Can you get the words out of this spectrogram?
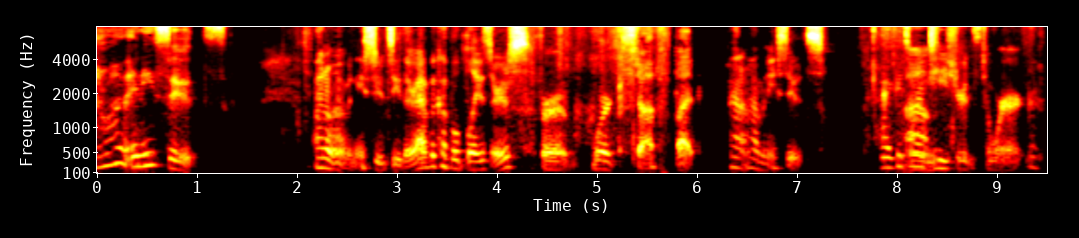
I don't have any suits. I don't have any suits either. I have a couple blazers for work stuff, but I don't have any suits. I get to wear Um, t-shirts to work.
